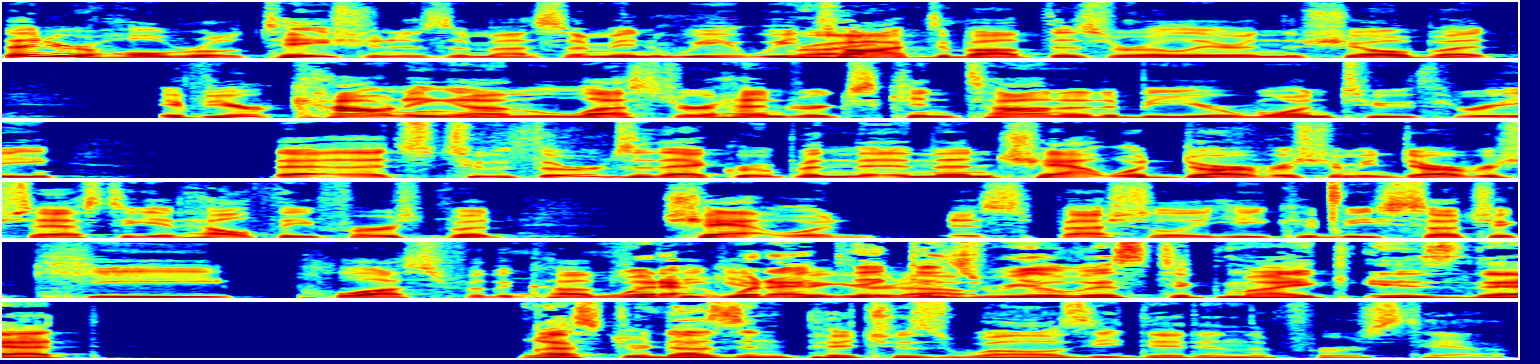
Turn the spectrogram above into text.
then your whole rotation is a mess. I mean, we we right. talked about this earlier in the show, but if you're counting on Lester Hendricks Quintana to be your one, two, three, that, that's two thirds of that group, and and then Chatwood Darvish. I mean, Darvish has to get healthy first, but Chatwood especially, he could be such a key plus for the Cubs. What, what I think is realistic, Mike, is that Lester doesn't pitch as well as he did in the first half,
